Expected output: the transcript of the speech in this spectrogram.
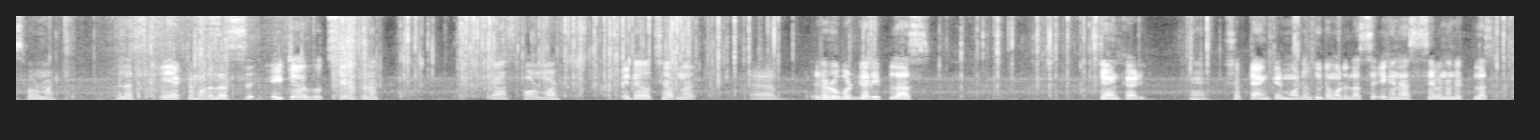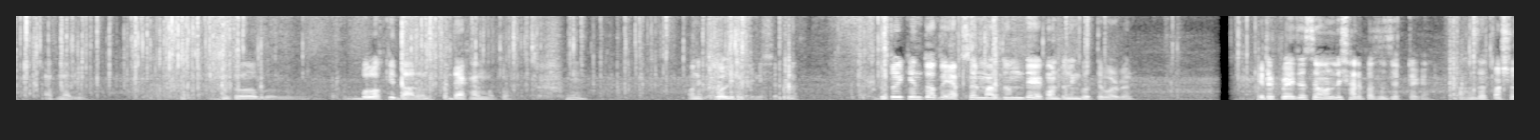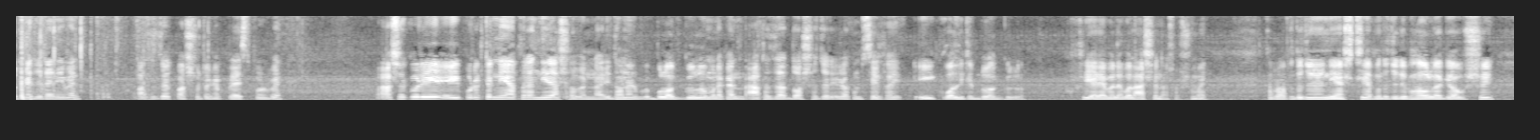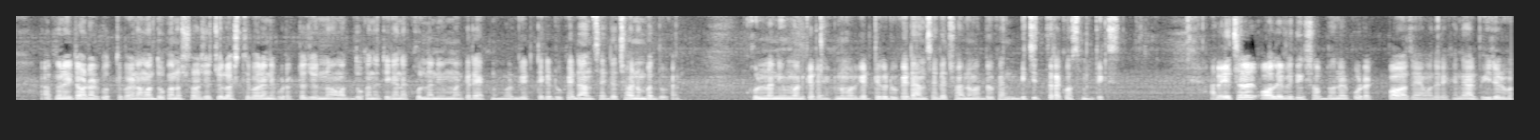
Transformer plus এই একটা model আছে এইটা হচ্ছে আপনার ট্রান্সফরমার এটা হচ্ছে আপনার এটা রোবট গাড়ি প্লাস ট্যাঙ্ক গাড়ি হ্যাঁ সব ট্যাঙ্কের মডেল দুটো মডেল আছে। এখানে আছে সেভেন হান্ড্রেড প্লাস আপনার দুটো ব্লকই দারুণ দেখার মতো, হুম, অনেক কোয়ালিটি জিনিস আপনার দুটোই কিন্তু আপনি অ্যাপসের মাধ্যম দিয়ে কন্ট্রোলিং করতে পারবেন। এটার প্রাইস আছে অনলি সাড়ে পাঁচ হাজার টাকা। পাঁচ হাজার পাঁচশো টাকা যেটা নেবেন, পাঁচ হাজার পাঁচশো টাকা প্রাইস পড়বে। আশা করি এই প্রোডাক্টটা নিয়ে আপনারা নিরাশ হবেন না। এই ধরনের ব্লগগুলো মনে করেন আট হাজার, দশ হাজার এরকম সেল হয়, এই কোয়ালিটির ব্লগগুলো। ফ্রি অ্যাভেলেবল আসে না সবসময়। তারপর আপনাদের জন্য নিয়ে আসছি। আপনাদের যদি ভালো লাগে অবশ্যই আপনারা এটা অর্ডার করতে পারেন। আমার দোকানে সরাসরি চলে আসতে পারেন এই প্রোডাক্টের জন্য। আমার দোকানের ঠিকানা খুলনা নিউ মার্কেটে এক নম্বর গেট থেকে ঢুকে ডান সাইডে ছয় নম্বর দোকান। খুলনা নিউ মার্কেটে এক নম্বর গেট থেকে ঢুকে ডান সাইডে ছয় নম্বর দোকান, বিচিত্রা কসমেটিক্স আর এছাড়া অল এভরিথিং সব ধরনের প্রোডাক্ট পাওয়া যায় আমাদের এখানে। আর ভিডিওর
